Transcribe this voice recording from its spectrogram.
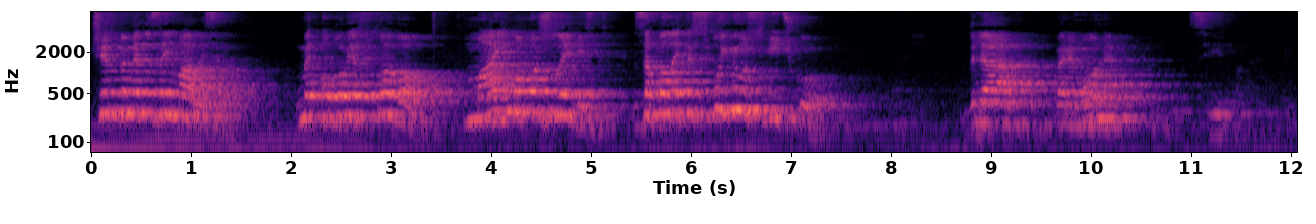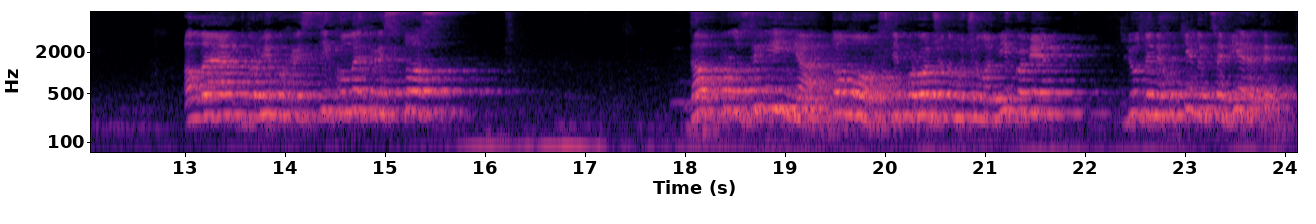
чим би ми не займалися, ми обов'язково маємо можливість запалити свою свічку для перемоги. Але, дорогі по Христі, коли Христос дав прозріння тому сліпородженому чоловікові, люди не хотіли в це вірити.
